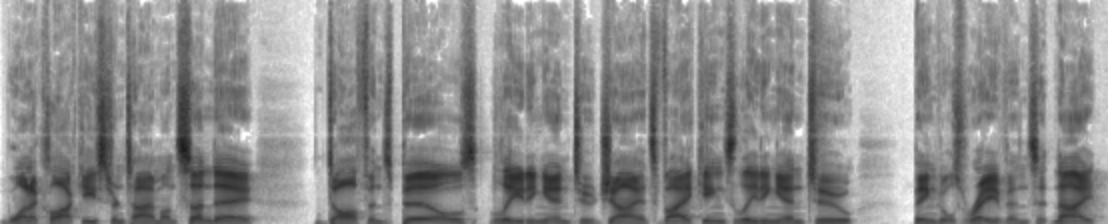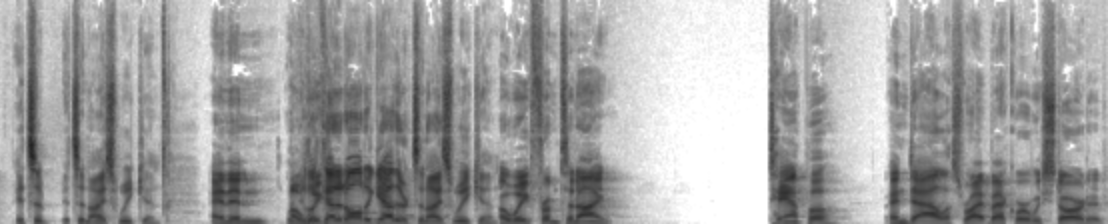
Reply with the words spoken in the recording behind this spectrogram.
one o'clock Eastern time on Sunday, Dolphins Bills leading into Giants Vikings leading into Bengals Ravens at night. It's a it's a nice weekend. And then When you week, look at it all together, it's a nice weekend. a week from tonight, Tampa and Dallas, right back where we started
